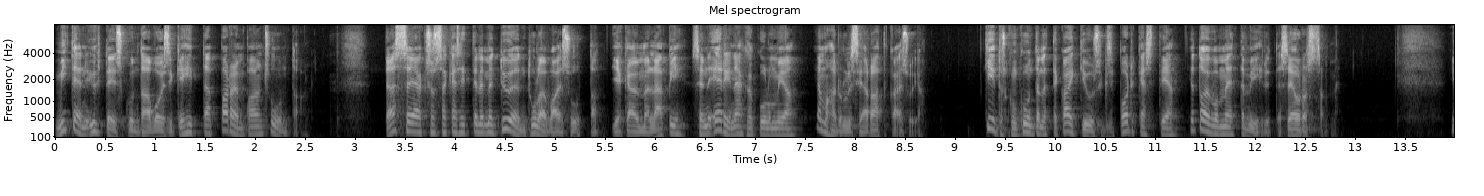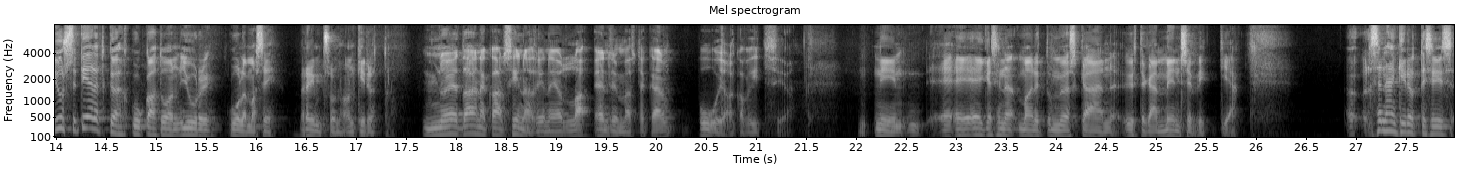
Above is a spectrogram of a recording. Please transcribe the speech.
miten yhteiskuntaa voisi kehittää parempaan suuntaan. Tässä jaksossa käsittelemme työn tulevaisuutta ja käymme läpi sen eri näkökulmia ja mahdollisia ratkaisuja. Kiitos kun kuuntelette kaikki uusiksi podcastia ja toivomme, että viihdytte seurassamme. Jussi, tiedätkö kuka tuon juuri kuulemasi Rimpsun on kirjoittanut? No ei ainakaan sinä, siinä ei olla ensimmäistäkään puujalkavitsiä. Niin, e-, e- eikä siinä mainittu myöskään yhtäkään mensevikkiä. Senhän kirjoitti siis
